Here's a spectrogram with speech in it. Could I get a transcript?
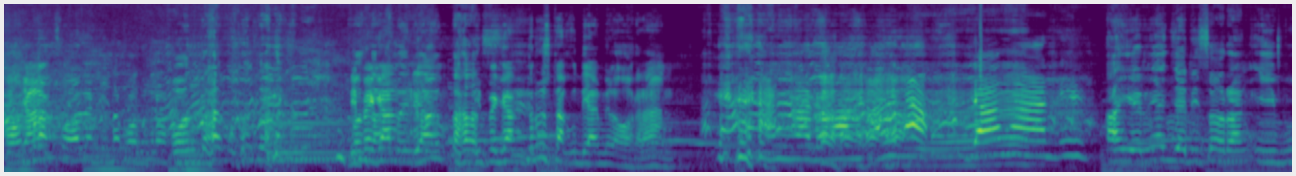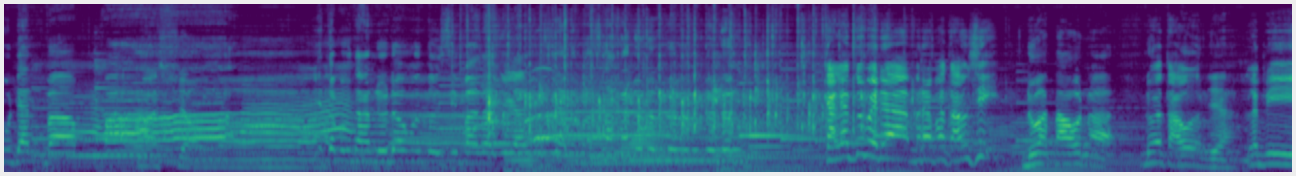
Kontrak soalnya kita kontrak. Kontrak, kontrak. dipegang, emang dipegang terus takut diambil orang. Enggak dong, amin, amin, ah, jangan. Ih. Akhirnya jadi seorang ibu dan bapak. Masya Allah. Kita tepuk tangan dulu dong untuk si Batak yang Silakan duduk, duduk, duduk. Kalian tuh beda berapa tahun sih? Dua tahun, A. Dua tahun. Iya. Lebih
